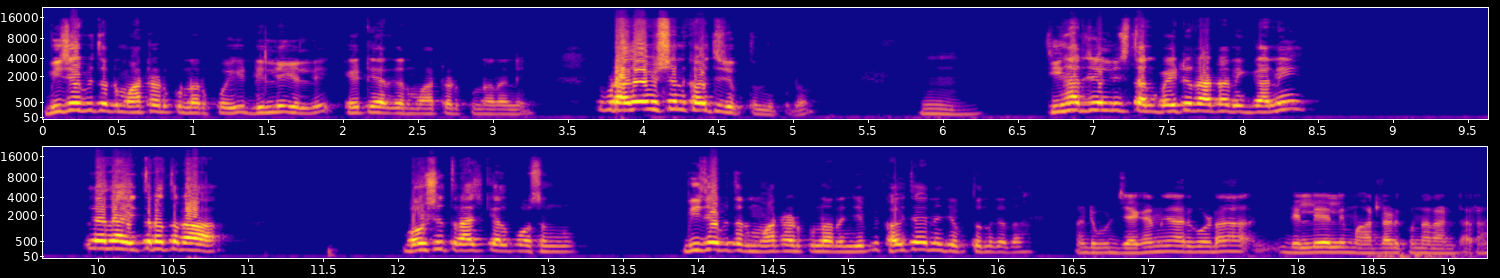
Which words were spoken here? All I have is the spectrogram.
బీజేపీ తోటి మాట్లాడుకున్నారు పోయి ఢిల్లీ వెళ్ళి కేటీఆర్ గారు మాట్లాడుకున్నారని. ఇప్పుడు అదే విషయాన్ని కవిత చెప్తుంది ఇప్పుడు. తిహార్ జైలు నుంచి తను బయట రావడానికి కానీ లేదా ఇతరతర భవిష్యత్ రాజకీయాల కోసం బీజేపీతో మాట్లాడుకున్నారని చెప్పి కవిత అయినా చెప్తుంది కదా. అంటే ఇప్పుడు జగన్ గారు కూడా ఢిల్లీ వెళ్ళి మాట్లాడుకున్నారంటారా?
